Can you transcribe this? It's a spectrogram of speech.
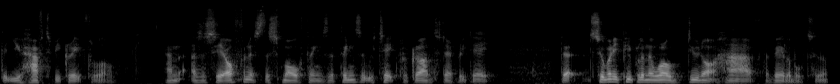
that you have to be grateful of. And as I say, often it's the small things, the things that we take for granted every day, that so many people in the world do not have available to them.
